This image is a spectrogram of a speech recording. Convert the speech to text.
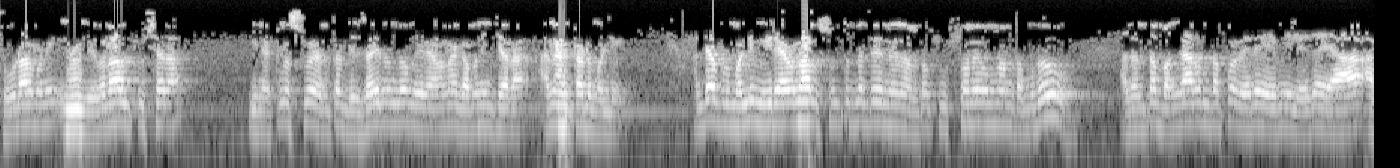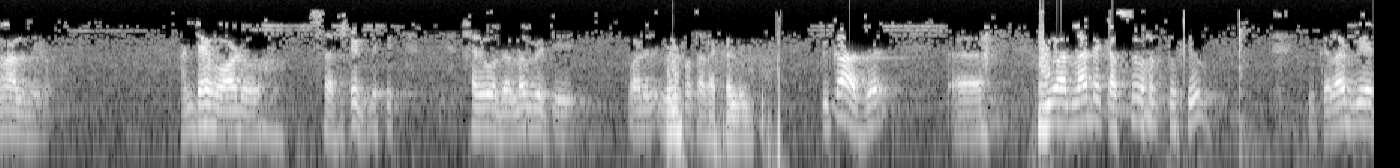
చూడమని ఈ వివరాలు చూసారా ఈ నెక్లెస్లో ఎంత డిజైన్ ఉందో మీరు ఏమైనా గమనించారా? అని అంటాడు మళ్ళీ. అంటే అప్పుడు మళ్ళీ మీరేమనాల్సి ఉంటుందంటే నేను అంతా చూస్తూనే ఉన్నాను తమ్ముడు అదంతా బంగారం తప్ప వేరే ఏమీ లేదయా అనాలి మీరు. అంటే వాడు సర్లేండి అది ఓ దండం పెట్టి వాడు వెళ్ళిపోతాడు అక్కడి నుంచి. Because you are not a customer to hue you cannot be a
